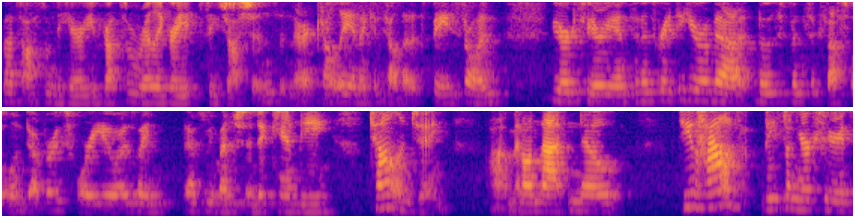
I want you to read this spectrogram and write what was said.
That's awesome to hear. You've got some really great suggestions in there, Kelly, and I can tell that it's based on your experience and it's great to hear that those have been successful endeavors for you as i as we mentioned it can be challenging um, and on that note do you have, based on your experience,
